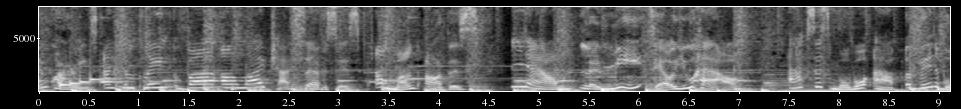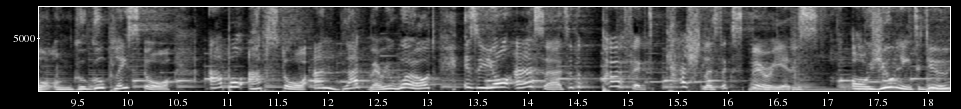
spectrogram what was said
enquiries and complain via our live chat services, among others. Now, let me tell you how. Access mobile app available on Google Play Store, Apple App Store, and Blackberry World is your answer to the perfect cashless experience. All you need to do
